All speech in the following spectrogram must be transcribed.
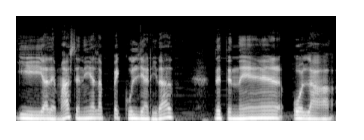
Y además tenía la peculiaridad de tener o la,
